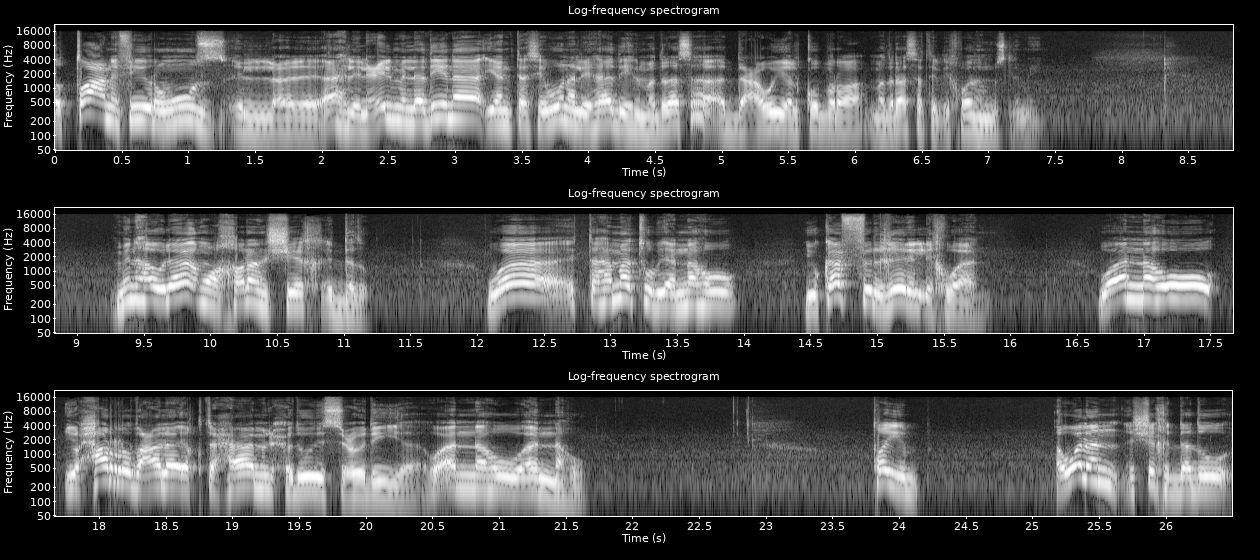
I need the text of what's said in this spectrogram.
الطعن في رموز أهل العلم الذين ينتسبون لهذه المدرسة الدعوية الكبرى مدرسة الإخوان المسلمين. من هؤلاء مؤخرا الشيخ الددو واتهمته بأنه يكفر غير الإخوان وأنه يحرض على اقتحام الحدود السعودية وأنه وأنه. طيب أولا الشيخ الددو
